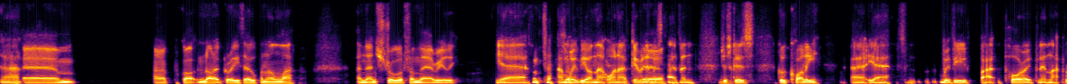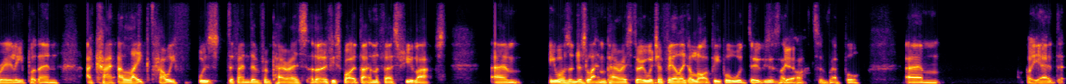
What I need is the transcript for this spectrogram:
Ah, Um, and I've got not a great opening lap, and then struggled from there. Really, yeah. I'm with you on that one. I've given him a seven just because good quality. Uh, yeah, with you, but poor opening lap really. But then I kind I liked how he f- was defending from Perez. I don't know if you spotted that in the first few laps. Um, he wasn't just letting Perez through, which I feel like a lot of people would do because it's like, Yeah. oh, it's a Red Bull. Um, but yeah, the,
